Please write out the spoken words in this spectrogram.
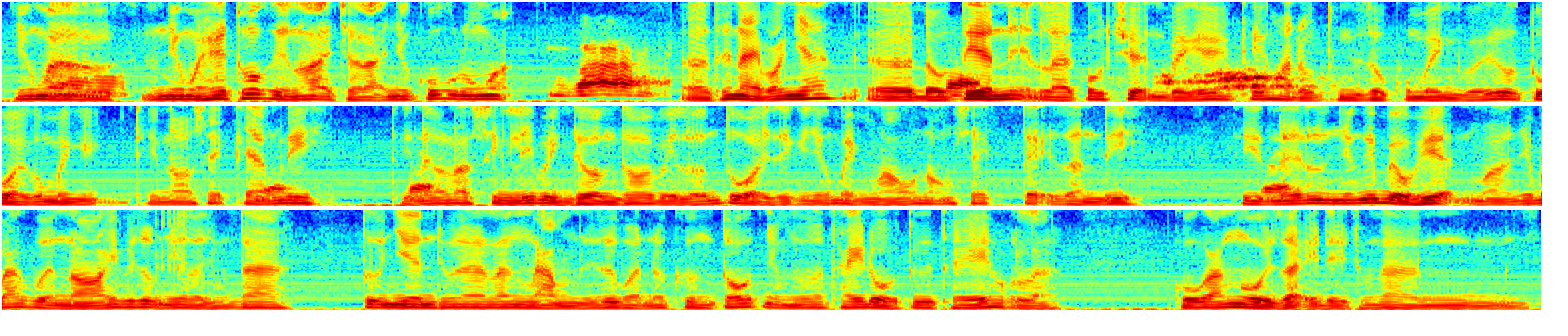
nhưng mà à. nhưng mà hết thuốc thì nó lại trở lại như cũ đúng không ạ? Vâng. Ờ, thế này bác nhé, ờ, đầu vâng. tiên ấy là câu chuyện về cái cái hoạt động tình dục của mình với độ tuổi của mình ấy, thì nó sẽ kém đi. Thì vâng. nếu là sinh lý bình thường thôi, vì lớn tuổi thì cái những mạch máu nó cũng sẽ tệ dần đi. Thì vâng. đấy là những cái biểu hiện mà như bác vừa nói, ví dụ như là chúng ta tự nhiên chúng ta đang nằm dương vật nó cương tốt nhưng mà ta thay đổi tư thế hoặc là cố gắng ngồi dậy để chúng ta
